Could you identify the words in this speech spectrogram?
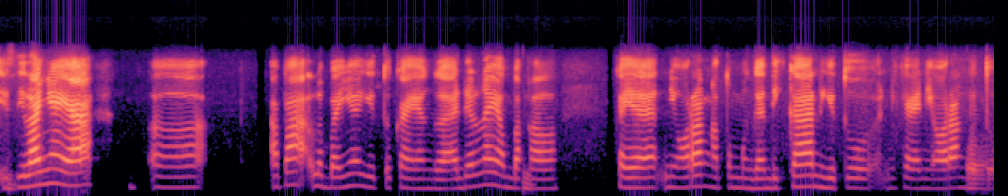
istilahnya ya eh, apa lebaynya gitu kayak nggak ada lah yang bakal kayak nih orang atau menggantikan gitu nih kayak nih orang Oh. gitu.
